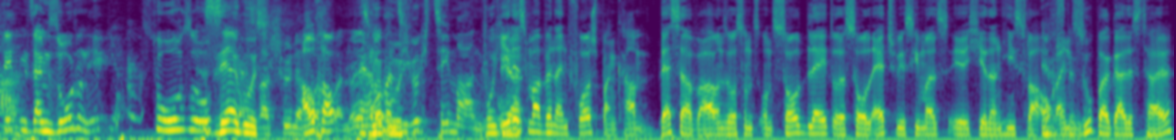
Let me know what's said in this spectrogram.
steht mit seinem Sohn und hebt die Axt hoch so. Sehr gut. das war schöner auch, auch, Vorspann. das hat man gut. sich wirklich zehnmal wo angeguckt. jedes Mal, wenn ein Vorspann kam, besser war und sowas und, und Soulblade oder Soul Edge, wie es jemals hier dann hieß, war Ja, auch ein stimmt. super geiles Teil.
